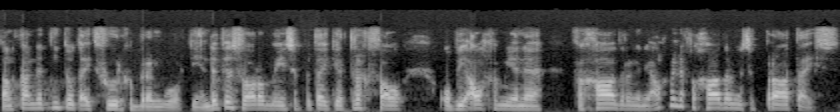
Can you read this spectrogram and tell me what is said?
dan kan dit nie tot uitvoer gebring word nie. En dit is waarom mense baie keer terugval op die algemene vergadering en die algemene vergadering is 'n praathuis.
